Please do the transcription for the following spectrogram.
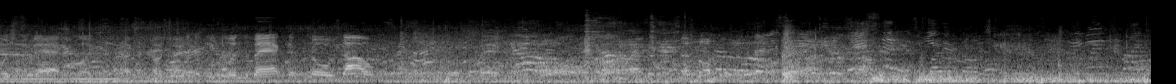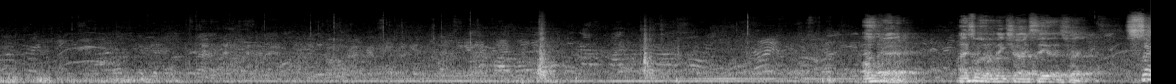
Push the back, like, I was trying to get people in the back that were nose down. Okay, I just want to make sure I say this right. So,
